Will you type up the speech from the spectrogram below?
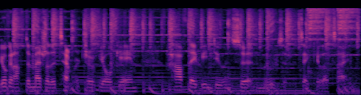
You're going to have to measure the temperature of your game. Have they been doing certain moves at particular times?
